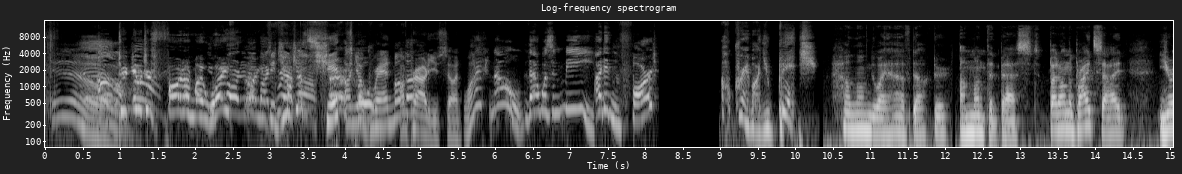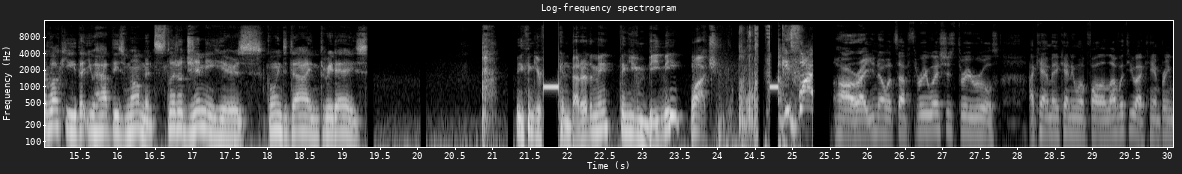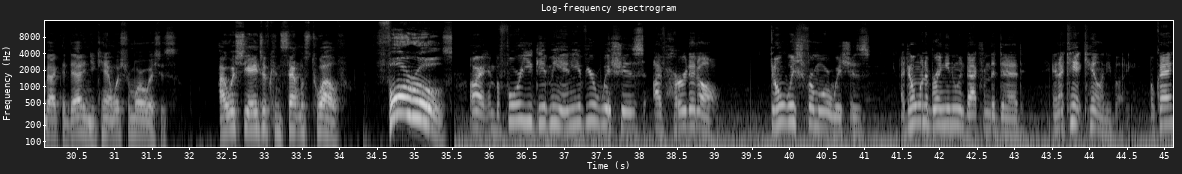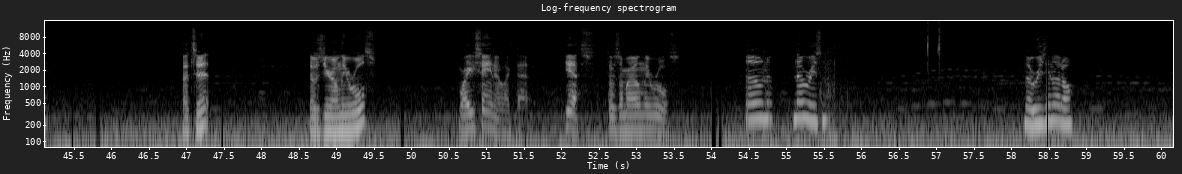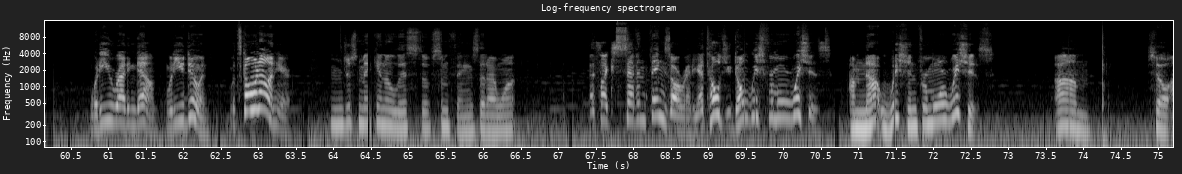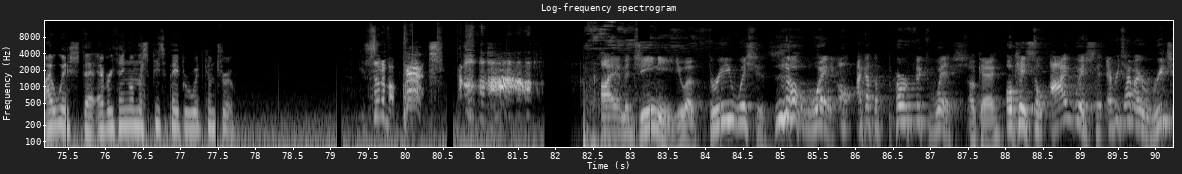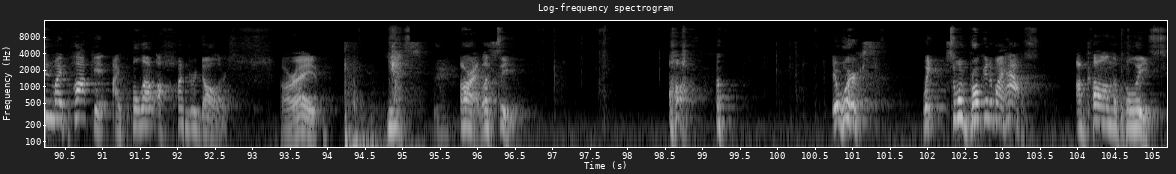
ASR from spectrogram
Ew. Did you just fart on my wife? on my Did grandma. you just shit on your Asshole. grandmother? I'm proud of you, son. What? No, that wasn't me. I didn't fart. Oh, Grandma, you bitch! How long do I have, Doctor? A month at best. But on the bright side, you're lucky that you have these moments. Little Jimmy here is going to die in three days. You think you're fing better than me? Think you can beat me? Watch. He's fly! Alright, you know what's up. Three wishes, three rules. I can't make anyone fall in love with you, I can't bring back the dead, and you can't wish for more wishes. I wish the age of consent was 12. Four rules! Alright, and before you give me any of your wishes, I've heard it all. Don't wish for more wishes. I don't want to bring anyone back from the dead, and I can't kill anybody, okay? That's it? Those are your only rules? Why are you saying it like that? Yes, those are my only rules. No, no, no reason. No reason at all. What are you writing down? What are you doing? What's going on here? I'm just making a list of some things that I want. That's like seven things already. I told you, don't wish for more wishes. I'm not wishing for more wishes. Um, so I wish that everything on this piece of paper would come true. You son of a bitch! I am a genie. You have three wishes. No way! Oh, I got the perfect wish. Okay. Okay, so I wish that every time I reach in my pocket, I pull out a hundred dollars. All right. Yes. All right, let's see. Oh, it works. Wait, someone broke into my house. I'm calling the police.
